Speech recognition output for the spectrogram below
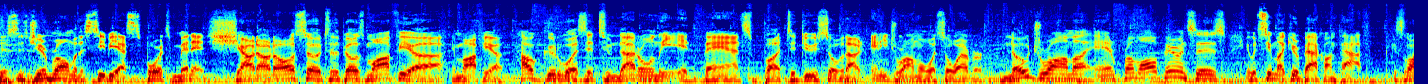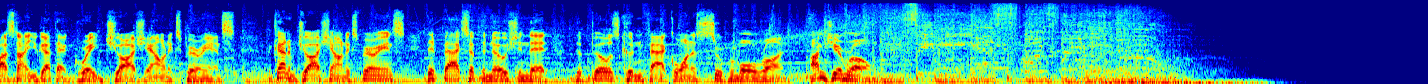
This is Jim Rome with the CBS Sports Minute. Shout out also to the Bills Mafia. Hey, Mafia, how good was it to not only advance, but to do so without any drama whatsoever? No drama, and from all appearances, it would seem like you're back on path. Because last night you got that great Josh Allen experience. The kind of Josh Allen experience that backs up the notion that the Bills could, in fact, go on a Super Bowl run. I'm Jim Rome.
